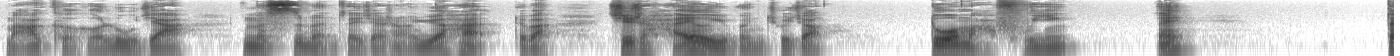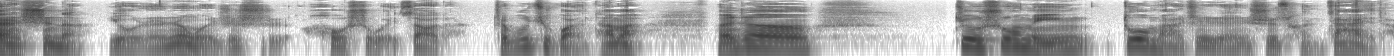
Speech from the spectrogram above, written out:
马可和路加，那么四本再加上约翰，对吧？其实还有一本就叫多马福音，哎，但是呢，有人认为这是后世伪造的，这不去管他嘛，反正就说明多马这人是存在的，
